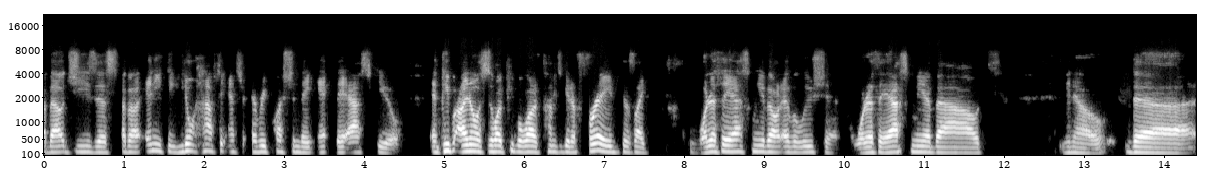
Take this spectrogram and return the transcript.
about Jesus, about anything, you don't have to answer every question they they ask you. And people, I know this is why people a lot of times get afraid because, like, what if they ask me about evolution? What if they ask me about, you know, the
